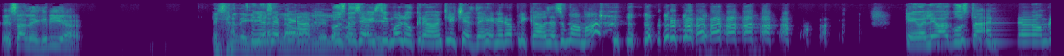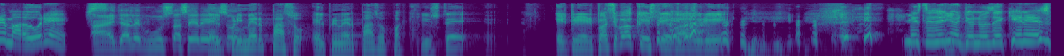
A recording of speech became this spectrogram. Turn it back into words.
esa alegría? Esa alegría Señor Cepeda, la ¿usted se ha visto involucrado en clichés de género aplicados a su mamá? ¿Qué le va a gustar, hombre, madure? A ella le gusta hacer El eso. primer paso, el primer paso para que usted El primer paso para que usted madure Este señor, yo no sé quién es,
